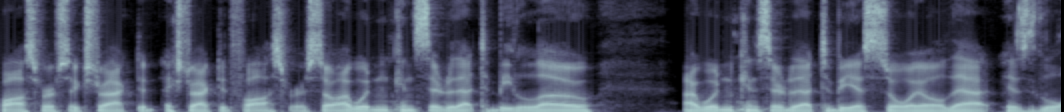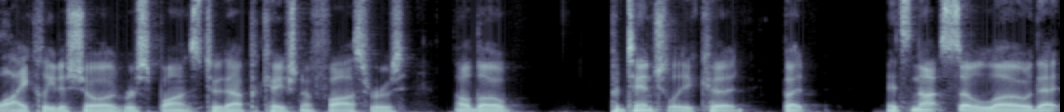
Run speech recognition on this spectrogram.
phosphorus extracted extracted phosphorus. So I wouldn't consider that to be low. I wouldn't consider that to be a soil that is likely to show a response to the application of phosphorus, although potentially it could but it's not so low that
